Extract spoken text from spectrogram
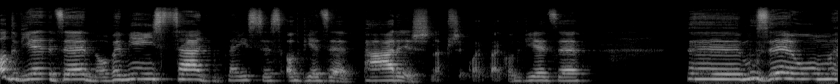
Odwiedzę nowe miejsca, new places. Odwiedzę Paryż na przykład, tak. Odwiedzę e, muzeum.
